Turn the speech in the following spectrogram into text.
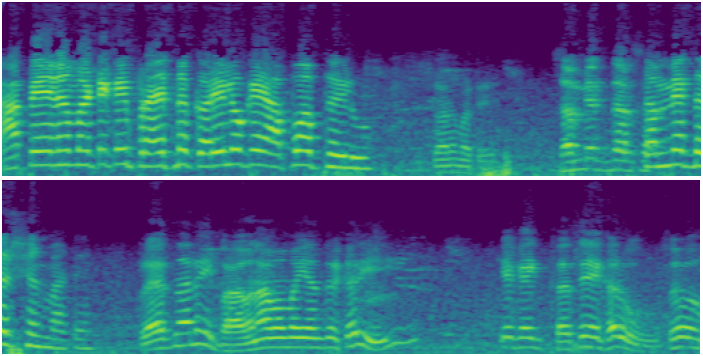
આપે એના માટે કઈ પ્રયત્ન કરેલો કે આપોઆપ થયેલું? શાના માટે? સમ્યક દર્શન. સમ્યક દર્શન માટે. પ્રયત્ન નહીં ભાવનામાં અંદર કરી કે કંઈક થશે ખરું. શું?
